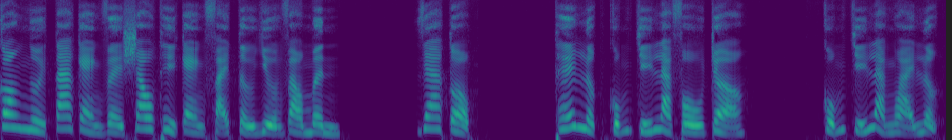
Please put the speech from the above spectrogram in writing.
Con người ta càng về sau thì càng phải tự dựa vào mình. Gia tộc, thế lực cũng chỉ là phụ trợ, cũng chỉ là ngoại lực.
